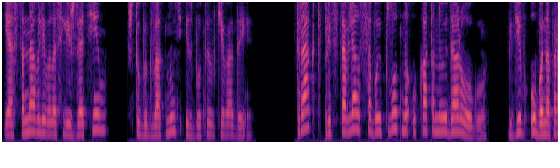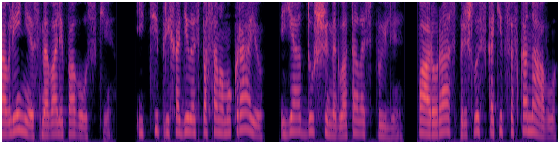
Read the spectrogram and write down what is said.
и останавливалась лишь за тем, чтобы глотнуть из бутылки воды. Тракт представлял собой плотно укатанную дорогу, где в оба направления сновали повозки. Идти приходилось по самому краю, и я от души наглоталась пыли. Пару раз пришлось скатиться в канаву,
